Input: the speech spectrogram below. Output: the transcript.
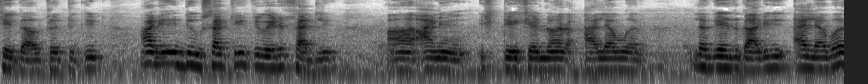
शेगावचं तिकीट आणि दिवसाचीच वेळ साधली. आणि स्टेशनवर आल्यावर लगेच गाडी आल्यावर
